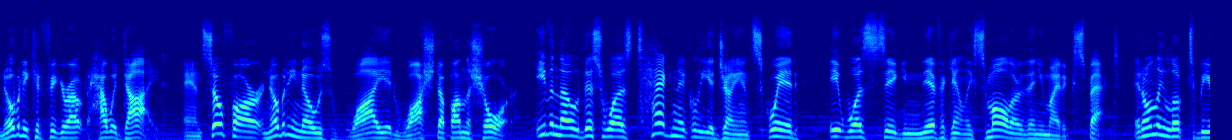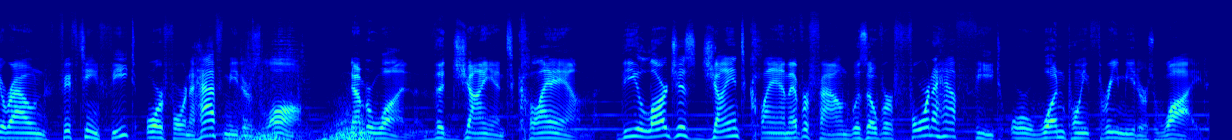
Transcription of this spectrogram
Nobody could figure out how it died, and so far, nobody knows why it washed up on the shore. Even though this was technically a giant squid, it was significantly smaller than you might expect. It only looked to be around 15 feet or 4.5 meters long. Number 1. The Giant Clam the largest giant clam ever found was over 4.5 feet or 1.3 meters wide.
